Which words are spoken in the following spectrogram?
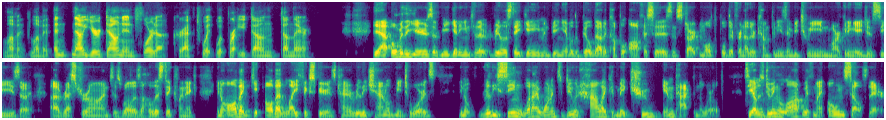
Love it love it. And now you're down in florida correct? What what brought you down down there yeah, over the years of me getting into the real estate game and being able to build out a couple offices and start multiple different other companies in between, marketing agencies, a, a restaurant, as well as a holistic clinic, you know, all that all that life experience kind of really channeled me towards, you know, really seeing what I wanted to do and how I could make true impact in the world. See, I was mm-hmm. doing a lot with my own self there.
